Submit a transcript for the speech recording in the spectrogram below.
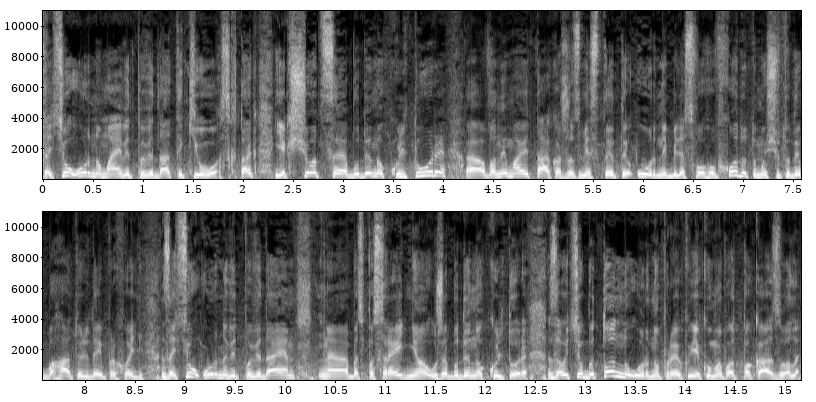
За цю урну має відповідати кіоск. Так, якщо це будинок культури, е, вони мають також розмістити урни біля свого входу, тому що туди багато людей приходять. За цю урну відповідає е, безпосередньо уже будинок культури. За оцю бетонну урну, про яку, ми показували,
